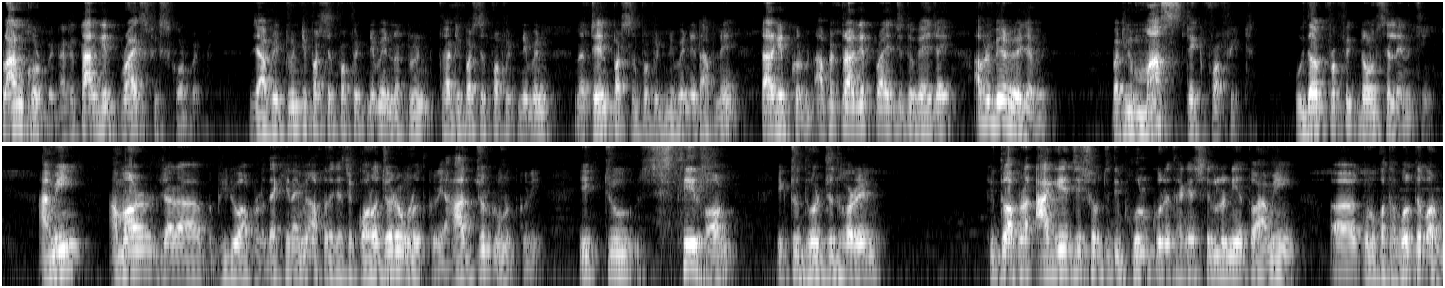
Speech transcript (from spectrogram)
প্ল্যান করবেন, একটা টার্গেট প্রাইস ফিক্স করবেন, যে আপনি টোয়েন্টি পার্সেন্ট প্রফিট নেবেন না থার্টি পার্সেন্ট প্রফিট নেবেন না টেন পার্সেন্ট প্রফিট নেবেন, এটা আপনি টার্গেট করবেন। আপনার টার্গেট প্রাইস যদি হয়ে যায়, আপনি বের হয়ে যাবেন। But you must take profit without profit don't sell anything আমি, আমার যারা ভিডিও আপনারা দেখেন, আমি আপনাদের কাছে করজোরে অনুরোধ করি, হাত জোর অনুরোধ করি, একটু স্থির হন একটু ধৈর্য ধরেন। কিন্তু আপনার আগে যেসব যদি ভুল করে থাকেন, সেগুলো নিয়ে তো আমি কোনো কথা বলতে পারব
